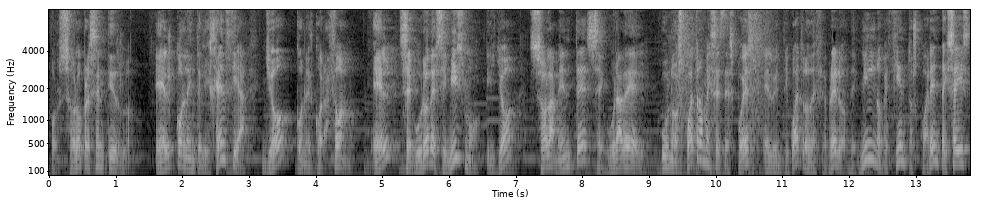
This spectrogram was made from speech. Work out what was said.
por solo presentirlo. Él con la inteligencia, yo con el corazón. Él seguro de sí mismo y yo solamente segura de él. Unos cuatro meses después, el 24 de febrero de 1946,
